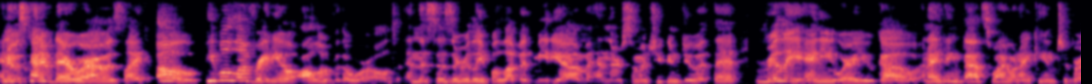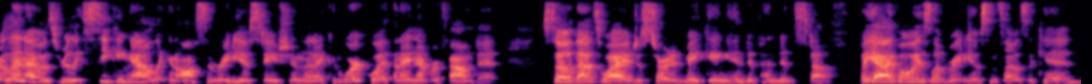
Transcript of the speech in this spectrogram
And it was kind of there where i was like oh people love radio all over the world and this is a really beloved medium and there's so much you can do with it really anywhere you go. And i think that's why when i came to berlin i was really seeking out like an awesome radio station that i could work with and i never found it so that's why I just started making independent stuff. But yeah, I've always loved radio since I was a kid.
